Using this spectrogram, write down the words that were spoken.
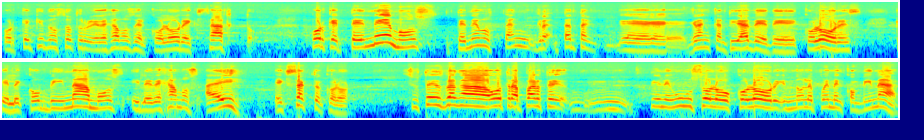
Porque aquí nosotros le dejamos el color exacto. Porque tenemos, tenemos tan, tanta eh, gran cantidad de, de colores que le combinamos y le dejamos ahí exacto el color. Si ustedes van a otra parte, mm, tienen un solo color y no le pueden combinar.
